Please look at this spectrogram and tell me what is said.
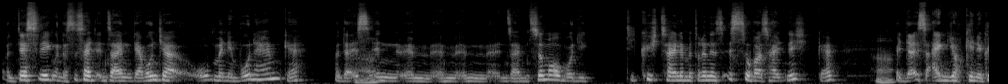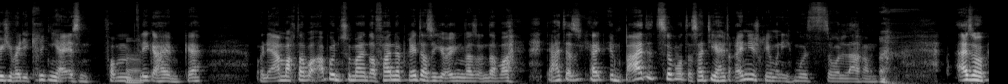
Und deswegen, und das ist halt in seinem, der wohnt ja oben in dem Wohnheim, gell? Und da ist in, im, im, in seinem Zimmer, wo die, die Küchzeile mit drin ist, ist sowas halt nicht, gell? Da ist eigentlich auch keine Küche, weil die kriegen ja Essen vom Pflegeheim, gell? Und er macht aber ab und zu mal in der Pfanne, brät er sich irgendwas. Und da war, da hat er sich halt im Badezimmer, das hat die halt reingeschrieben und ich muss so lachen. Also,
